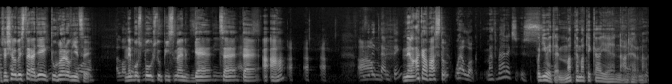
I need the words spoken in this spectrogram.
Řešil byste raději tuhle rovnici, nebo spoustu písmen G, C, T a A? Neláká vás to? Podívejte, matematika je nádherná.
